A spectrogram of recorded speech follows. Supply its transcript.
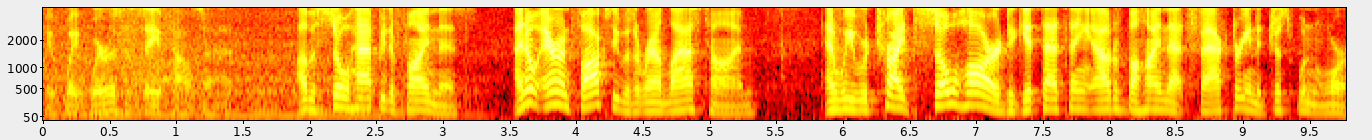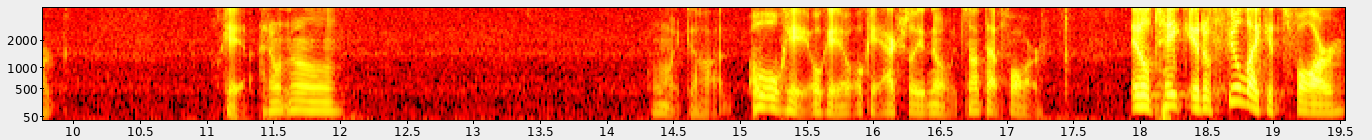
Wait, wait, where is the safe house at? I was so happy to find this. I know Aaron Foxy was around last time, and we were tried so hard to get that thing out of behind that factory, and it just wouldn't work. Okay, I don't know. Oh my god. Oh, okay, okay, okay. Actually, no, it's not that far. It'll take, it'll feel like it's far.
